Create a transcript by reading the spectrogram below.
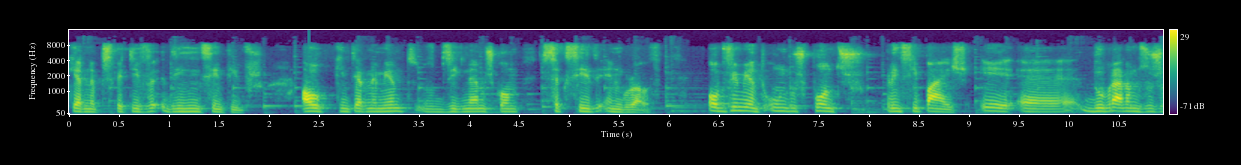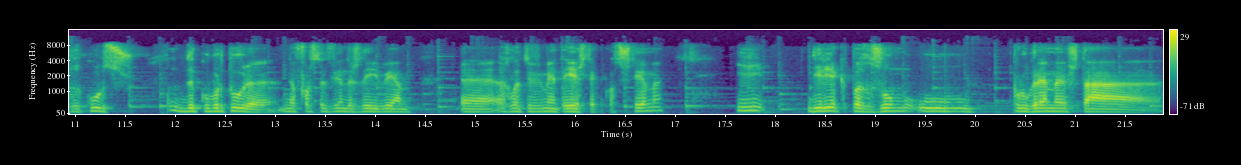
quer na perspectiva de incentivos, algo que internamente designamos como Succeed in Growth. Obviamente, um dos pontos principais é uh, dobrarmos os recursos de cobertura na força de vendas da IBM eh, relativamente a este ecossistema e diria que, para resumo, o programa está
